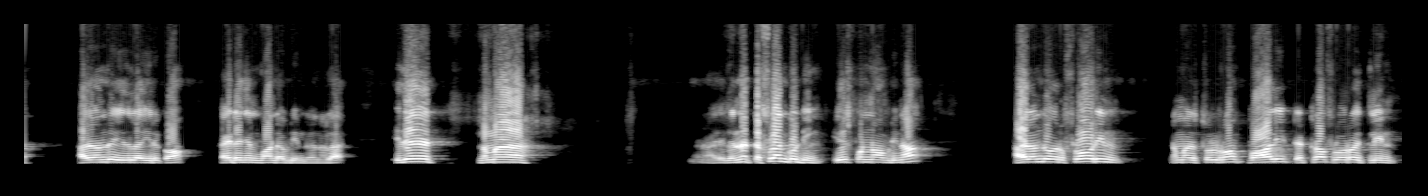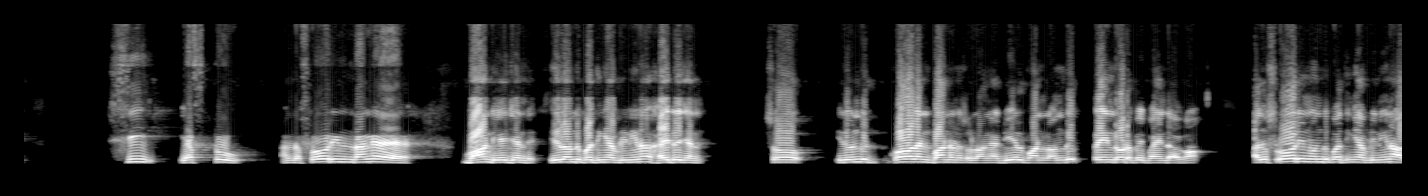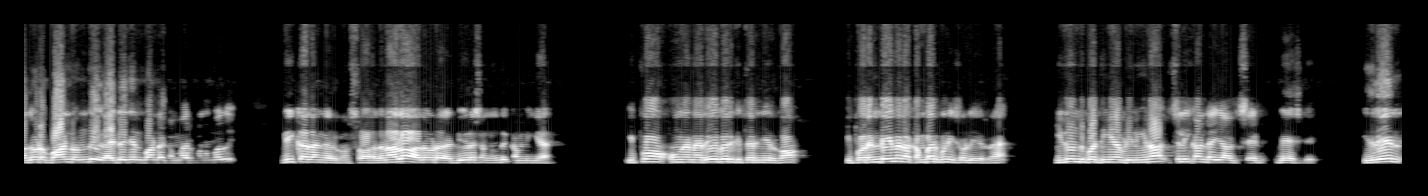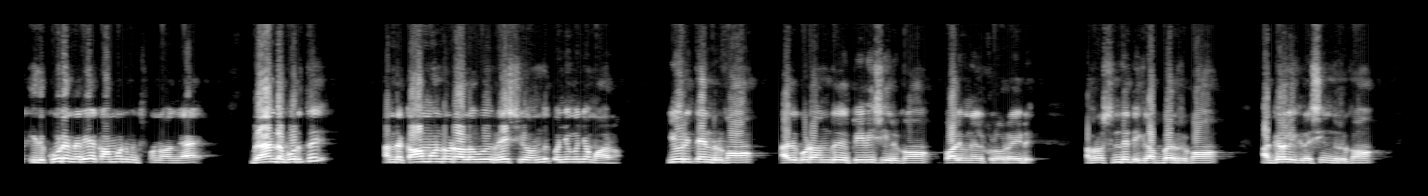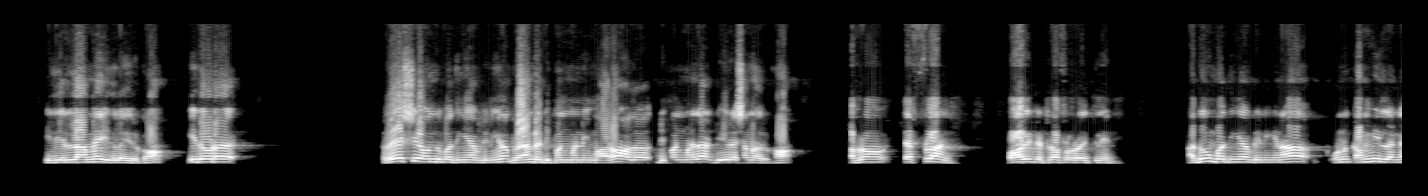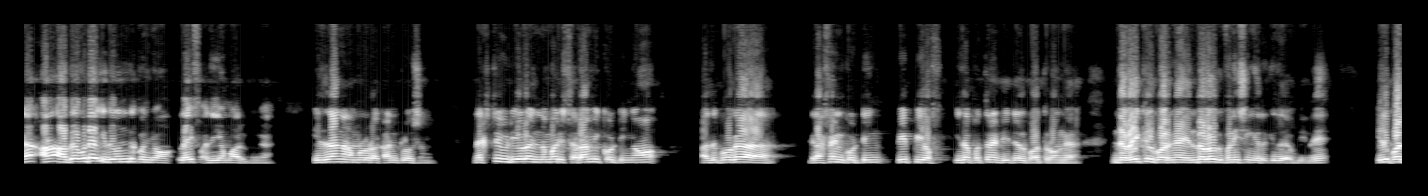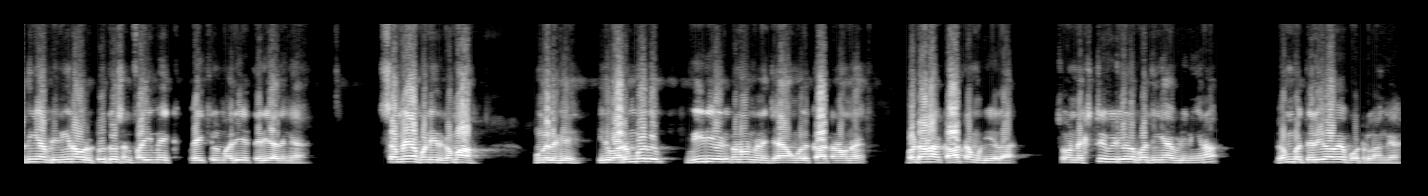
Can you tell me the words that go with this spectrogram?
அது வந்து இதில் இருக்கும். ஹைட்ரஜன் பாண்ட் அப்படின்றதுனால. இதே நம்ம இது என்ன டெஃப்லான் கோட்டிங் யூஸ் பண்ணோம் அப்படின்னா அதில் வந்து ஒரு ஃப்ளோரின் நம்ம சொல்கிறோம் polytetrafluoroethylene CF two அந்த ஃப்ளோரின் தாங்க பாண்ட் ஏஜென்ட் இதில் வந்து பார்த்தீங்க அப்படின்னா ஹைட்ரஜன் ஸோ இது வந்து கோவலன் பாண்டுன்னு சொல்லுவாங்க. டிஎல் பாண்டில் வந்து பெயிண்டோட போய் பைண்ட் ஆகும். அது ஃப்ளோரின் வந்து பார்த்தீங்க அப்படின்னா அதோட பாண்ட் வந்து ஹைட்ரஜன் பாண்டை கம்பேர் பண்ணும்போது வீக்காக தாங்க இருக்கும். ஸோ அதனால அதோட டியூரேஷன் வந்து கம்மிங்க. இப்போ உங்கள் நிறைய பேருக்கு தெரிஞ்சிருக்கும். இப்போ ரெண்டையுமே நான் கம்பேர் பண்ணி சொல்லிடுறேன். இது வந்து பார்த்தீங்க அப்படின்னீங்கன்னா சிலிக்கான் டை ஆக்சைடு பேஸ்டு இதுலேயே இது கூட நிறைய காம்பவுண்ட் மிக்ஸ் பண்ணுவாங்க. பிராண்டை பொறுத்து அந்த காம்பவுண்டோட அளவு ரேஷியோ வந்து கொஞ்சம் கொஞ்சம் மாறும். யூரித்தேன் இருக்கும். அது கூட வந்து பிவிசி இருக்கும். பாலிமினல் குளோரைடு அப்புறம் சிந்தட்டிக் ரப்பர் இருக்கும். அக்ரலிக் ரெசின் இருக்கும். இது எல்லாமே இதில் இருக்கும். இதோட ரேஷியோ வந்து பார்த்தீங்க அப்படின்னீங்கன்னா பிராண்டை டிபெண்ட் பண்ணி மாறும். அதை டிபெண்ட் பண்ணி தான் டியூரேஷனும் இருக்கும். அப்புறம் டெஃப்லான் பாலிடெட்ராஃப்ளோரோத்திலின் அதுவும் பார்த்தீங்க அப்படின்னீங்கன்னா ஒன்றும் கம்மி இல்லைங்க. ஆனால் அதை விட இது வந்து கொஞ்சம் லைஃப் அதிகமாக இருக்குங்க. இதுதாங்க நம்மளோட கன்க்ளூஷன் நெக்ஸ்ட் வீடியோவில் இந்த மாதிரி செராமிக் கோட்டிங்கோ அது போக கிராஃபைன் கோட்டிங் பிபிஎஃப் இதை பற்றின டீட்டெயில் பார்த்துருவாங்க. இந்த வெஹிக்கிள் பாருங்கள் எந்த அளவுக்கு ஃபினிஷிங் இருக்குது அப்படின்னு. இது பார்த்தீங்க அப்படின்னீங்கன்னா ஒரு two thousand five make vehicle மாதிரியே தெரியாதுங்க. செம்மையாக பண்ணியிருக்கோமா? உங்களுக்கு இது வரும்போது வீடியோ எடுக்கணும்னு நினச்சேன் உங்களுக்கு காட்டணும்னு. பட் ஆனால் காட்ட முடியலை. ஸோ நெக்ஸ்ட் வீடியோவில் பார்த்தீங்க அப்படின்னீங்கன்னா ரொம்ப தெளிவாகவே போட்டுடலாங்க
